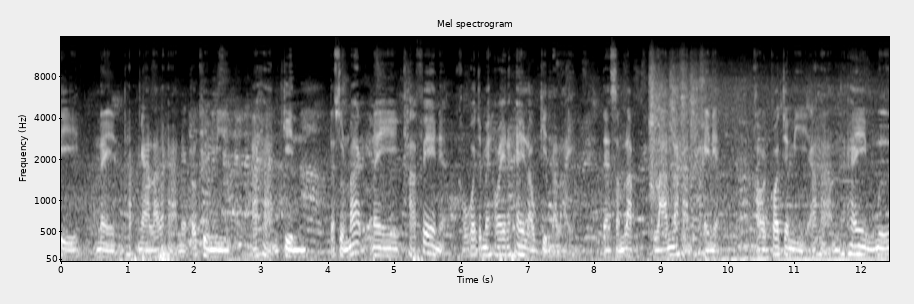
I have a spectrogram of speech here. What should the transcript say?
ดีในงานร้านอาหารเนี่ยก็คือมีอาหารกิน แต่ส่วนมากในคาเฟ่เนี่ยเขาก็จะไม่ค่อยให้เรากินอะไร แต่สำหรับร้านอาหารไทยเนี่ยเขาก็จะมีอาหารให้มื้อ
